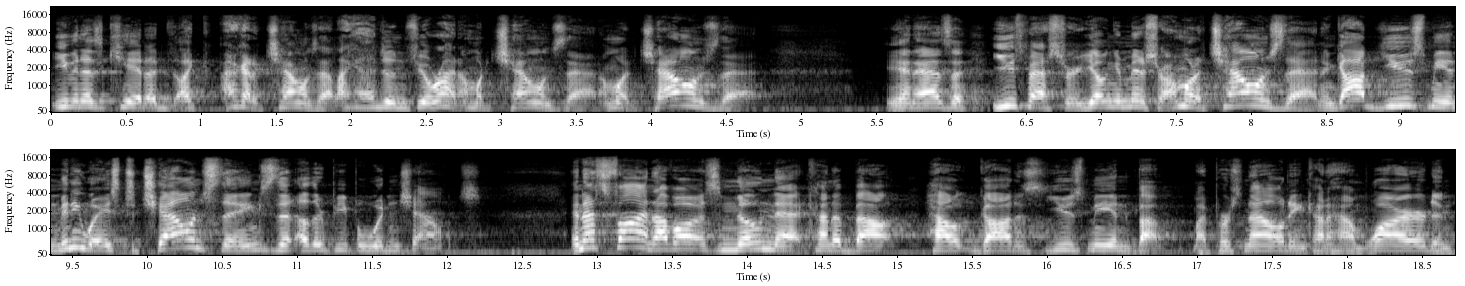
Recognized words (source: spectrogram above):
even as a kid, I'd like, I got to challenge that. Like, that doesn't feel right. I'm to challenge that. I'm to challenge that. And as a youth pastor, young minister, I'm to challenge that. And God used me in many ways to challenge things that other people wouldn't challenge. And that's fine. I've always known that kind of about how God has used me and about my personality and kind of how I'm wired. And,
